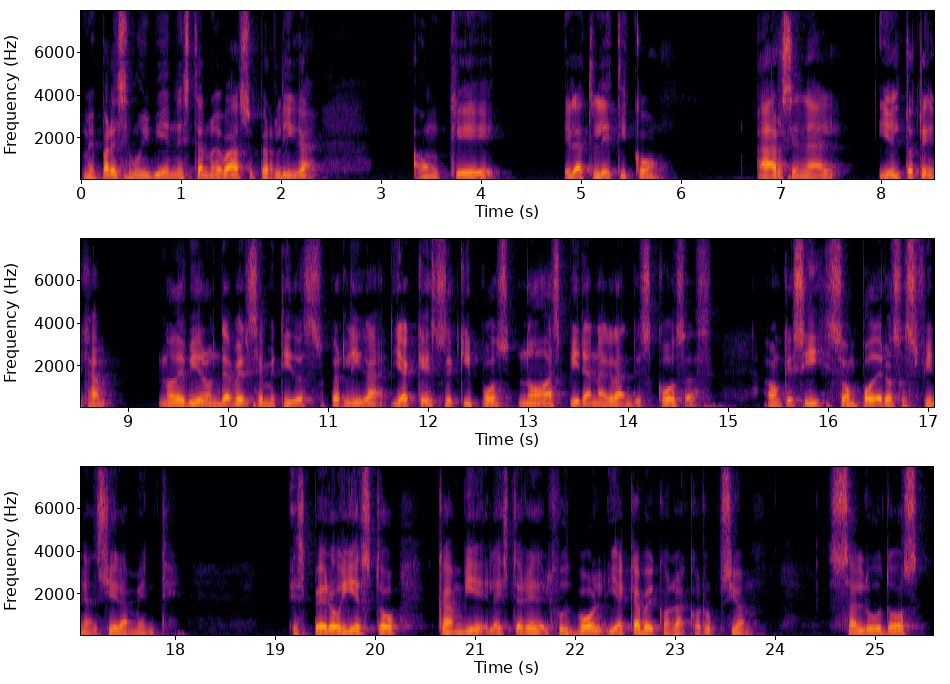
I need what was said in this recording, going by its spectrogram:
me parece muy bien esta nueva Superliga, aunque el Atlético, Arsenal y el Tottenham no debieron de haberse metido a esta Superliga, ya que estos equipos no aspiran a grandes cosas, aunque sí son poderosos financieramente. Espero y esto cambie la historia del fútbol y acabe con la corrupción. Saludos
